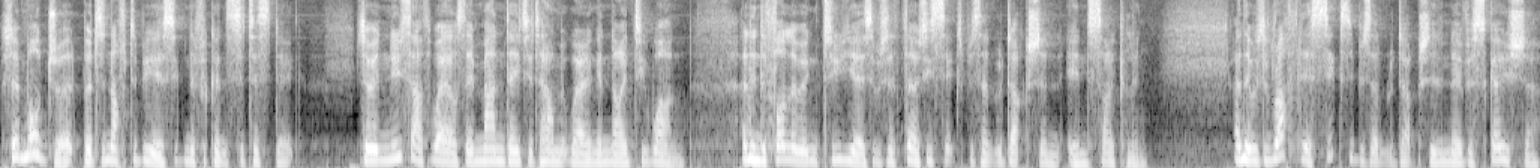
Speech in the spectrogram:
So moderate, but enough to be a significant statistic. So in New South Wales, they mandated helmet wearing in 91. And in the following two years, there was a 36% reduction in cycling. And there was roughly a 60% reduction in Nova Scotia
